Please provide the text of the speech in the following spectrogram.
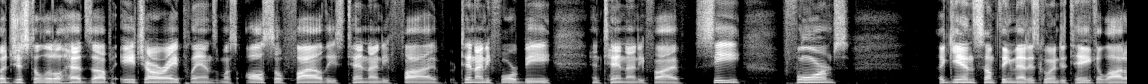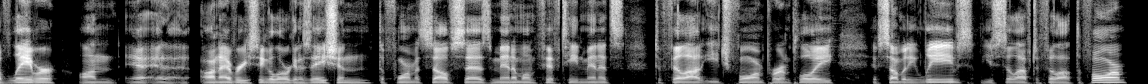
But just a little heads up HRA plans must also file these 1095, 1094B and 1095C forms. Again, something that is going to take a lot of labor on uh, on every single organization. The form itself says minimum 15 minutes to fill out each form per employee. If somebody leaves, you still have to fill out the form,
